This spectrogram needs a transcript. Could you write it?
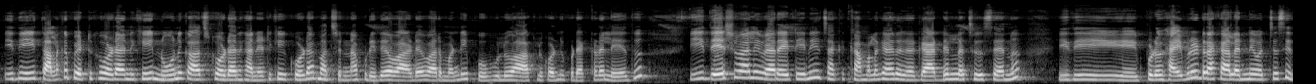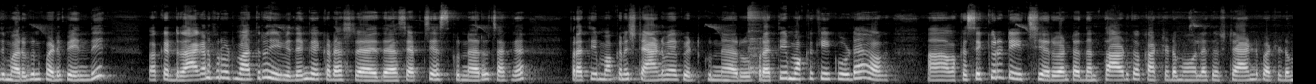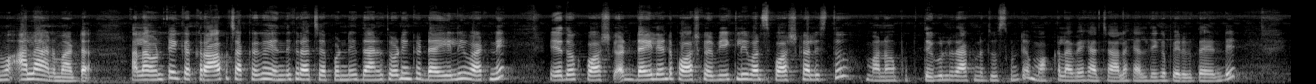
ఇది తలక పెట్టుకోవడానికి నూనె కాచుకోవడానికి అన్నిటికీ కూడా మా చిన్నప్పుడు ఇదే వాడేవారమండి. పువ్వులు ఆకులు కూడా ఇప్పుడు ఎక్కడ లేదు. ఈ దేశవాళీ వెరైటీని చక్క కమల గారు గార్డెన్లో చూశాను. ఇది ఇప్పుడు హైబ్రిడ్ రకాలన్నీ వచ్చేసి ఇది మరుగున పడిపోయింది. ఒక డ్రాగన్ ఫ్రూట్ మాత్రం ఈ విధంగా ఇక్కడ సెట్ చేసుకున్నారు. చక్కగా ప్రతి మొక్కని స్టాండ్ మీద పెట్టుకున్నారు. ప్రతి మొక్కకి కూడా ఒక- సెక్యూరిటీ ఇచ్చారు. అంటే దాన్ని తాడుతో కట్టడమో లేకపోతే స్టాండ్ పెట్టడమో అలా అనమాట అలా ఉంటే ఇంకా క్రాప్ చక్కగా ఎందుకు రా చెప్పండి? దానికి తోడు ఇంకా డైలీ వాటిని ఏదో ఒక పోషక అంటే డైలీ అంటే పోషక వీక్లీ వన్స్ పోషకాలు ఇస్తూ మనం తెగుళ్ళు రాకుండా చూసుకుంటే మొక్కలు అవే చాలా హెల్తీగా పెరుగుతాయండి.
